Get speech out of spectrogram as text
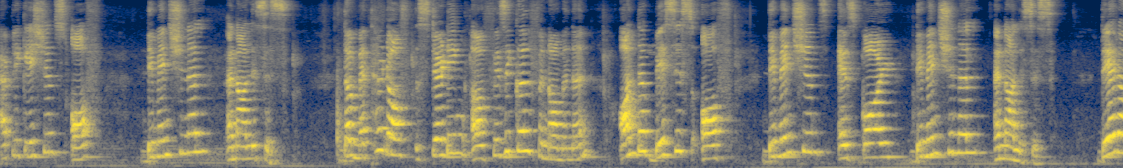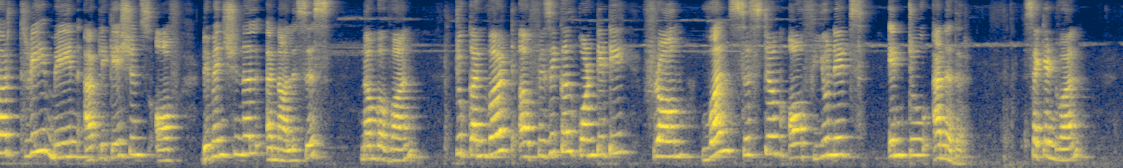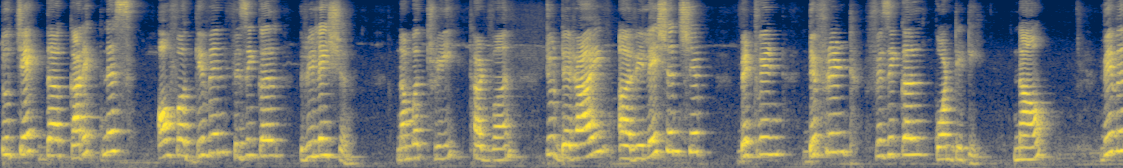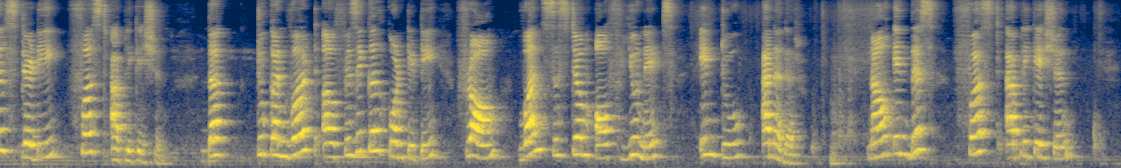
Applications of dimensional analysis. The method of studying a physical phenomenon on the basis of dimensions is called dimensional analysis. There are three main applications of dimensional analysis. Number one, to convert a physical quantity from one system of units into another. Second one, to check the correctness of a given physical relation. Number three, third one, to derive a relationship between different physical quantity. Now, we will study first application. The to convert a physical quantity from one system of units into another. Now in this first application,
